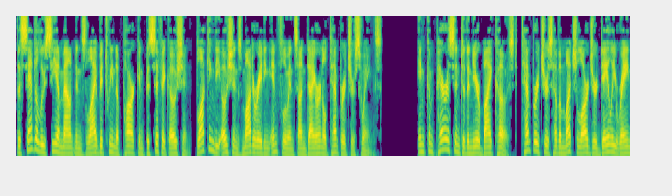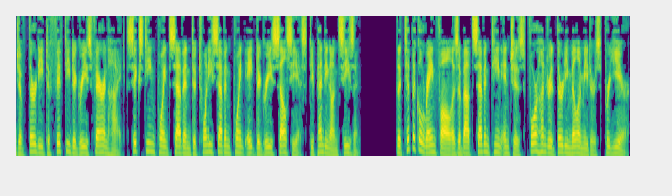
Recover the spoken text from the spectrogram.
The Santa Lucia Mountains lie between the park and Pacific Ocean, blocking the ocean's moderating influence on diurnal temperature swings. In comparison to the nearby coast, temperatures have a much larger daily range of 30 to 50 degrees Fahrenheit (16.7 to 27.8 degrees Celsius) depending on season. The typical rainfall is about 17 inches (430 millimeters) per year.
